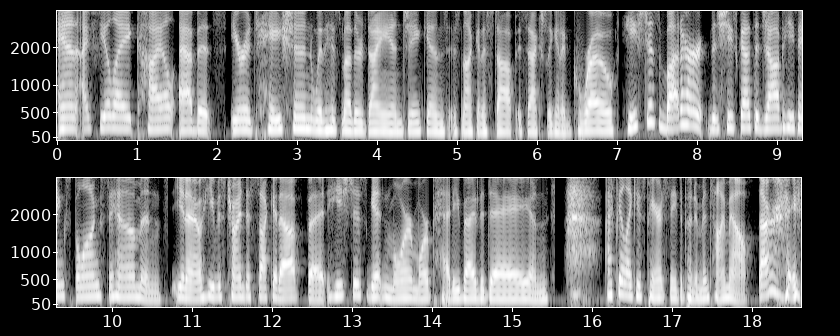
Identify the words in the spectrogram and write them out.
And I feel like Kyle Abbott's irritation with his mother, Diane Jenkins, is not going to stop. It's actually going to grow. He's just butthurt that she's got the job he thinks belongs to him. And, you know, he was trying to suck it up, but he's just getting more and more petty by the day. And I feel like his parents need to put him in timeout. All right.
